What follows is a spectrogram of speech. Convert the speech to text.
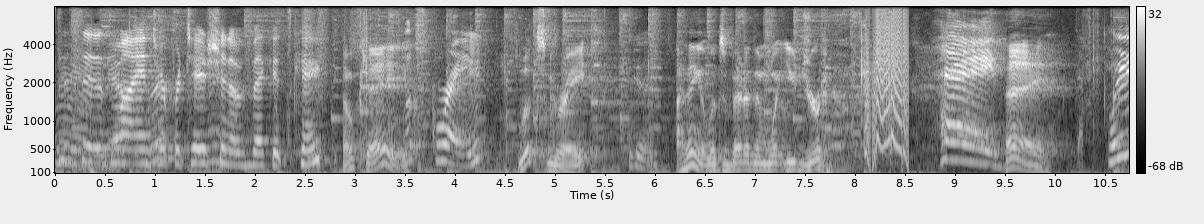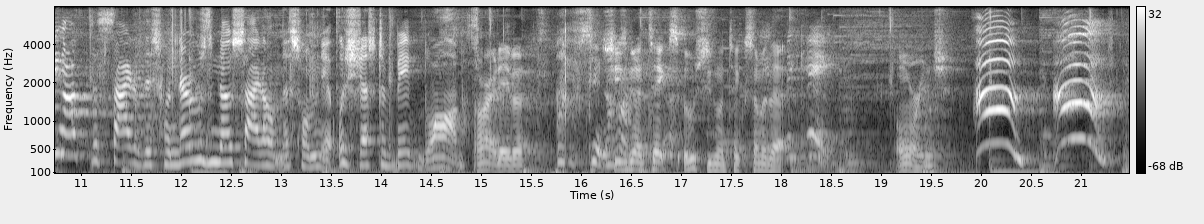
This is my interpretation of Becket's cake. Okay, Looks great. looks great. Good. I think it looks better than what you drew. Hey, hey, reading off the side of this one, there was no side on this one. It was just a big blob. all right, Ava. She's gonna take. Ooh, she's gonna take some of that Cake. orange. Mm, mm.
